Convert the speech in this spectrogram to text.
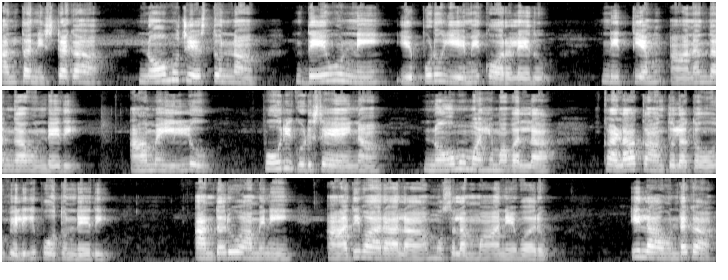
అంత నిష్టగా నోము చేస్తున్న దేవుణ్ణి ఎప్పుడూ ఏమీ కోరలేదు. నిత్యం ఆనందంగా ఉండేది. ఆమె ఇల్లు పూరి గుడిసె అయినా నోము మహిమ వల్ల కళాకాంతులతో వెలిగిపోతుండేది. అందరూ ఆమెని ఆదివారాల ముసలమ్మ అనేవారు. ఇలా ఉండగా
